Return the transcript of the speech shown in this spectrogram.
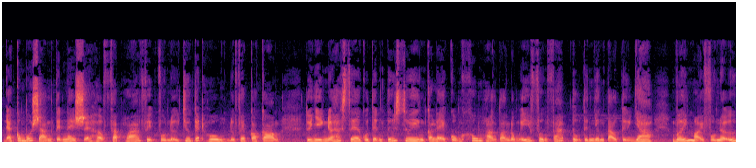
đã công bố rằng tỉnh này sẽ hợp pháp hóa việc phụ nữ chưa kết hôn được phép có con. Tuy nhiên, NHC của tỉnh Tứ Xuyên có lẽ cũng không hoàn toàn đồng ý phương pháp thụ tinh nhân tạo tự do với mọi phụ nữ,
